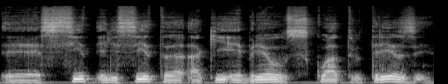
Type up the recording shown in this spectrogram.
É, ele cita aqui Hebreus 4,13:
